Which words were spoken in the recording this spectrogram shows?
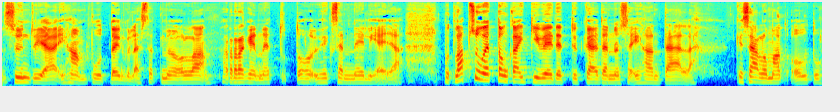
syntyjä ihan Puutteenkylästä, että me ollaan rakennettu tuohon 94. Ja, mutta lapsuudet on kaikki vietetty käytännössä ihan täällä. Kesälomat oltu.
